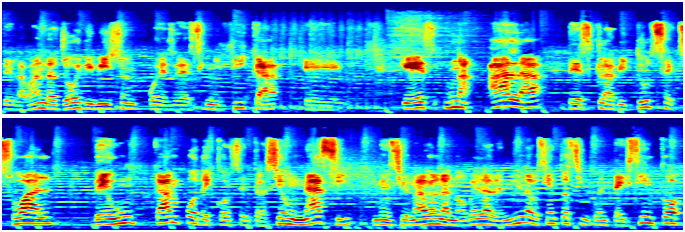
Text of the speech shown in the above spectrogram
de, la banda Joy Division pues eh, significa eh, que es una ala de esclavitud sexual de un campo de concentración nazi mencionado en la novela de 1955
